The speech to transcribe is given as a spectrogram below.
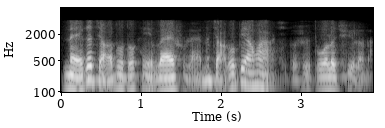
哪个角度都可以歪出来，那角度变化岂不是多了去了吗？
